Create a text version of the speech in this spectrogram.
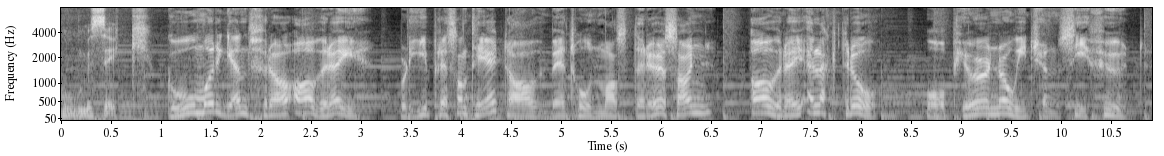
god musikk. God morgen fra Averøy blir presentert av Betonmast Rødsand, Averøy Elektro og Pure Norwegian Seafood.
